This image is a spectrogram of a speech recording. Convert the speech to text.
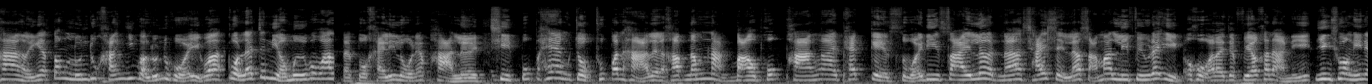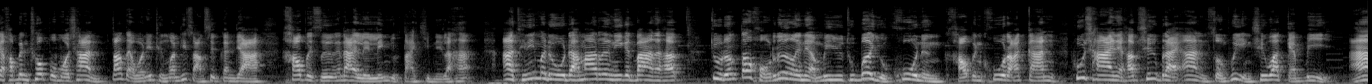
ห้างอะไรเงี้ยต้องลุ้นทุกครั้งยิ่งกว่าลุ้นหวยอีกว่ากดแล้วจะเหนียวมือเพราะว่าแต่ตัวแคลิโลเนี่ยผ่านเลย ฉีดปุ๊บแห้งจบทุกปัญหาเลยนะครับน้ำหนักเบาพกพาง่ายแพ็กเกจสวยดีไซน์เลิศนะ ใช้เสร็จแล้วสามารถรีฟิลได้อีกโอ้โหอะไรจะเฟี้ยวขนาดนี้ยิ่งช่วงนี้เนี่ยเขาเป็นช่วงโปรโมชั่น ตั้งแต่วันนี้ถึงวันที่ 30 กันยาเข้าไปซื้อกันได้เลยลิงก์อยู่ใต้คลิปนี้แล้วฮะอะทีนี้มาดูดราม่าเรื่องนี้กันบ้างนะครับ จุดเริ่มต้นของเรื่องเลยเนี่ยมียูทูบเบอร์อยู่คู่หนึ่งเขาเป็นคู่รักกัน ผู้ชายเนี่ยครับชื่อไบรอันส่วนผู้หญิงชื่อว่าแกบบี้อ่า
